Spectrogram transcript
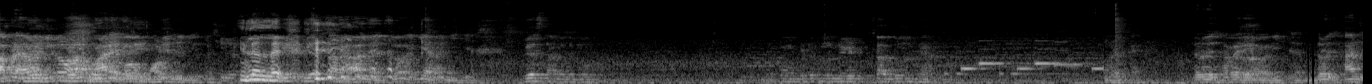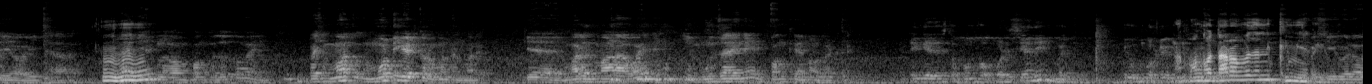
આપણે હવે મારે બહુ મોડું થઈ ગયું છે. લે લે. જો અગિયાર વાગી ગયા. વ્યસ્ત આવે છે બહુ. કોમ્પ્યુટરનું નેટ ચાલતું નથી આપણે દરરોજ હવે એવા વિચાર દરરોજ સાંજે એવા વિચાર આવે. એકલો આમ પંખો જતો હોય ને પછી મોટિવેટ કરો મને મારે કે મરદ માળા હોય ને એ મૂંઝાય નહીં પંખે ન લટકે. તો પંખો પડશે નહીં ને બધું. એવું બોલે આ પંખો તારો વજન ખીમી પછી ગયો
